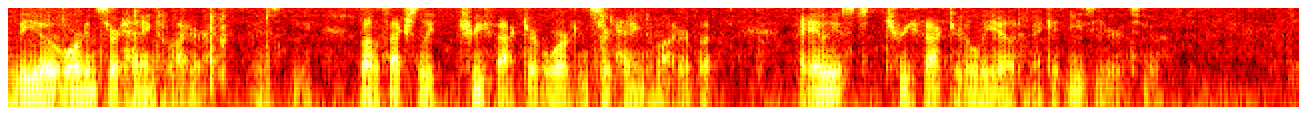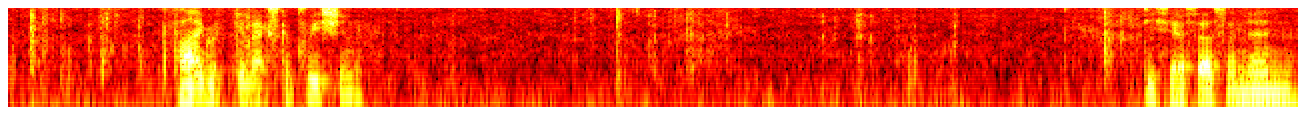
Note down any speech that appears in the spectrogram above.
Leo org insert heading divider is the, well, it's actually tree factor org insert heading divider, but I aliased tree factor to Leo to make it easier to find with Emacs completion. DCSS and then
